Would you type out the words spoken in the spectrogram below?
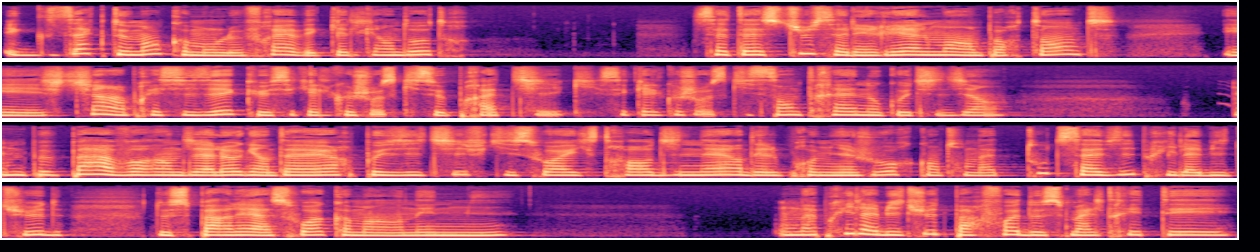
exactement comme on le ferait avec quelqu'un d'autre. Cette astuce, elle est réellement importante, et je tiens à préciser que c'est quelque chose qui se pratique, c'est quelque chose qui s'entraîne au quotidien. On ne peut pas avoir un dialogue intérieur positif qui soit extraordinaire dès le premier jour quand on a toute sa vie pris l'habitude de se parler à soi comme à un ennemi. On a pris l'habitude parfois de se maltraiter,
